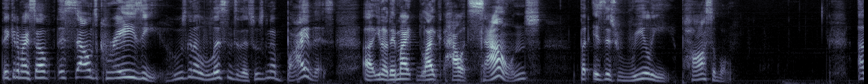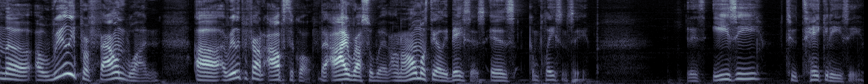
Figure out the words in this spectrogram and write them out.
thinking to myself, "This sounds crazy. Who's gonna listen to this? Who's gonna buy this?" Uh, you know, they might like how it sounds, but is this really possible? And the a really profound one, uh, a really profound obstacle that I wrestle with on an almost daily basis is complacency. It is easy to take it easy.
